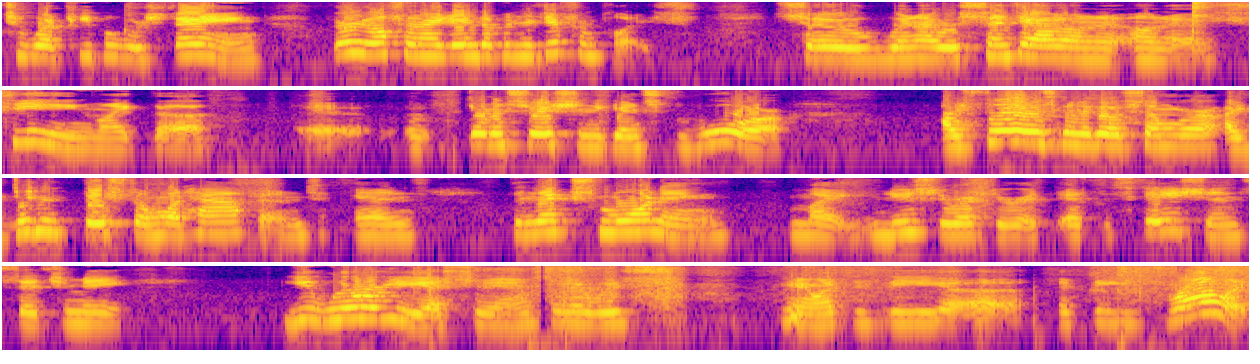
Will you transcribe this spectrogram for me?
to what people were saying, very often I'd end up in a different place. So when I was sent out on a, on a scene like a, a demonstration against the war, I thought I was going to go somewhere. I didn't, based on what happened. And the next morning, my news director at, at the station said to me, "You where were you yesterday?" And so I was, you know, at the uh, at the rally.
